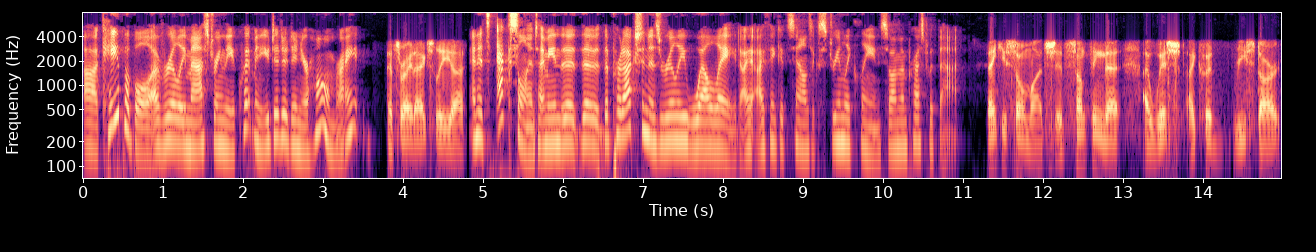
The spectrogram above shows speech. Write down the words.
uh, capable of really mastering the equipment? You did it in your home, right? That's right. I actually, uh, And it's excellent. I mean, the the, the production is really well laid. I, I think it sounds extremely clean. So I'm impressed with that. thank you so much. It's something that I wish I could restart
